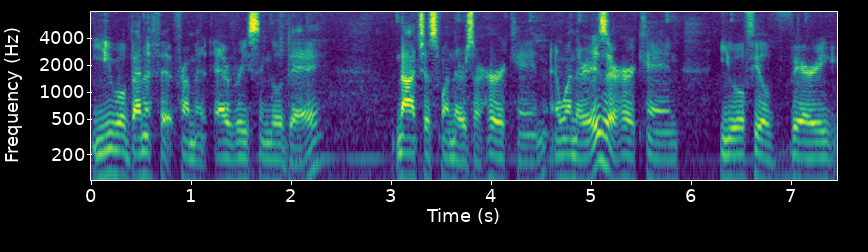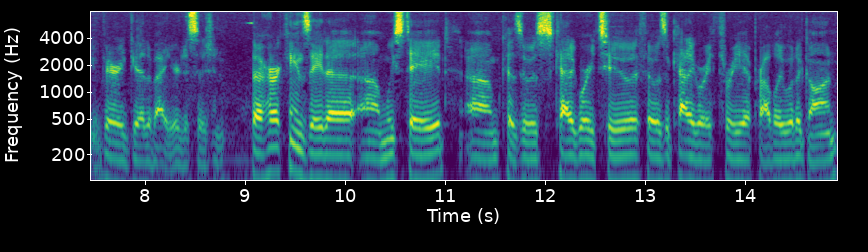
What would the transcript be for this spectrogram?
you will benefit from it every single day, not just when there's a hurricane. And when there is a hurricane, you will feel very, very good about your decision. The Hurricane Zeta, um, we stayed because um, it was Category 2. If it was a Category 3, I probably would have gone.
